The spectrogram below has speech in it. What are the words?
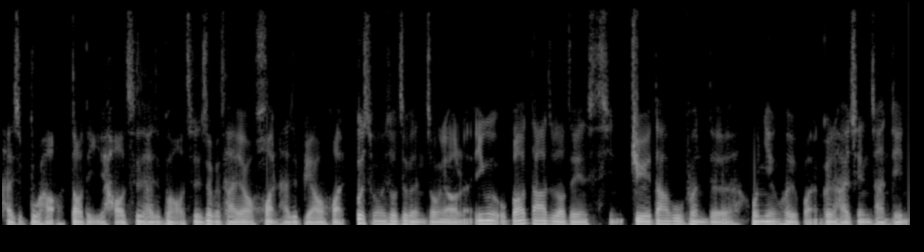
还是不好，到底好吃还是不好吃，这个菜要换还是不要换？为什么会说这个很重要呢？因为我不知道大家知道这件事情，绝大部分的婚宴会馆跟海鲜餐厅。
